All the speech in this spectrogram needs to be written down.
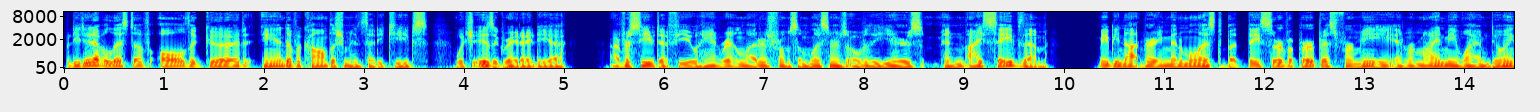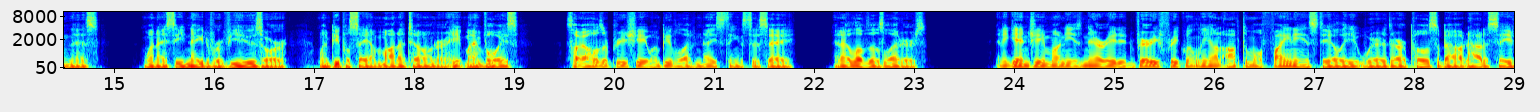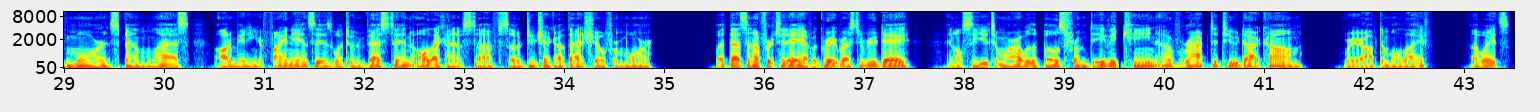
But he did have a list of all the good and of accomplishments that he keeps, which is a great idea. I've received a few handwritten letters from some listeners over the years, and I save them. Maybe not very minimalist, but they serve a purpose for me and remind me why I'm doing this when I see negative reviews or when people say I'm monotone or hate my voice. So I always appreciate when people have nice things to say, and I love those letters. And again, J Money is narrated very frequently on Optimal Finance Daily, where there are posts about how to save more and spend less, automating your finances, what to invest in, all that kind of stuff. So do check out that show for more. But that's enough for today. Have a great rest of your day, and I'll see you tomorrow with a post from David Cain of Raptitude.com, where your optimal life awaits.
